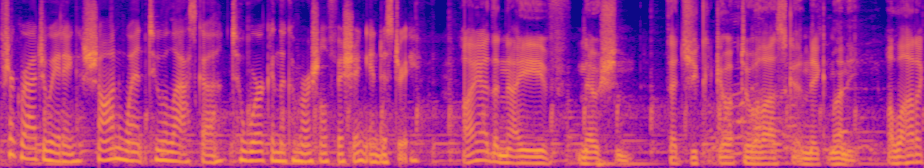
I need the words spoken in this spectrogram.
After graduating, Sean went to Alaska to work in the commercial fishing industry. I had the naive notion that you could go up to Alaska and make money. A lot of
